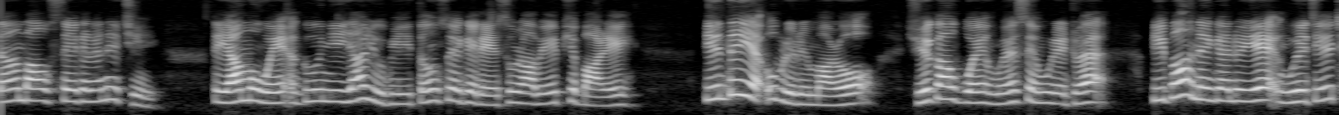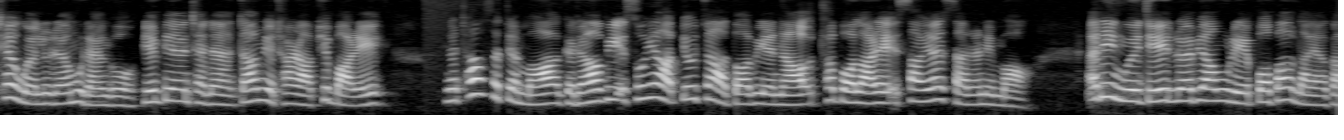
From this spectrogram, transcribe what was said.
တန်းပေါင်း10ကနန်းနဲ့ချီတရားမဝင်အကူအညီရယူပြီးသုံးစွဲခဲ့တယ်ဆိုတာပဲဖြစ်ပါတယ်။ပြင်သစ်ရဲ့ဥပဒေတွေမှာတော့ရွေးကောက်ပွဲမွဲဆင်မှုတွေအတွက် ပြည်ပနိုင်ငံတွေရဲ့ငွေကြေးထည့်ဝင်လူဒန်းမှုတိုင်းကိုပြင်းပြင်းထန်ထန်တားမြစ်ထားတာဖြစ်ပါတယ်။2017မှာဂဒါဖီအစိုးရပြုတ်ကျသွားပြီးတဲ့နောက်ထွက်ပေါ်လာတဲ့စာရွက်စာတမ်းတွေမှာအဲ့ဒီငွေကြေးလွှဲပြောင်းမှုတွေပေါ်ပေါက်လာရက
